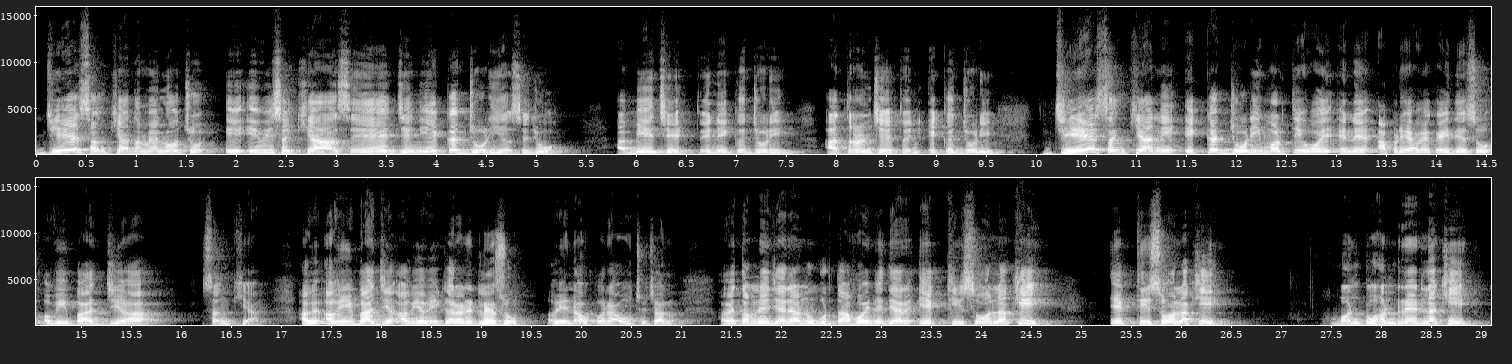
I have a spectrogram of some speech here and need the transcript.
જે સંખ્યા તમે લો છો એ એવી સંખ્યા હશે જેની એક જ જોડી હશે. જુઓ. આ બે છે તો એની એક જ જોડી. આ ત્રણ છે તો એની એક જ જોડી. જે સંખ્યાની એક જ જોડી મળતી હોય એને આપણે હવે કહી દઈશું અવિભાજ્ય સંખ્યા. હવે અવિભાજ્ય, અવયવીકરણ એટલે શું? હવે એના ઉપર આવું છું. ચાલો. હવે તમને જ્યારે અનુકૂળતા હોય ને ત્યારે એકથી સો લખી, એકથી સો લખી વન ટુ હંડ્રેડ લખી,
